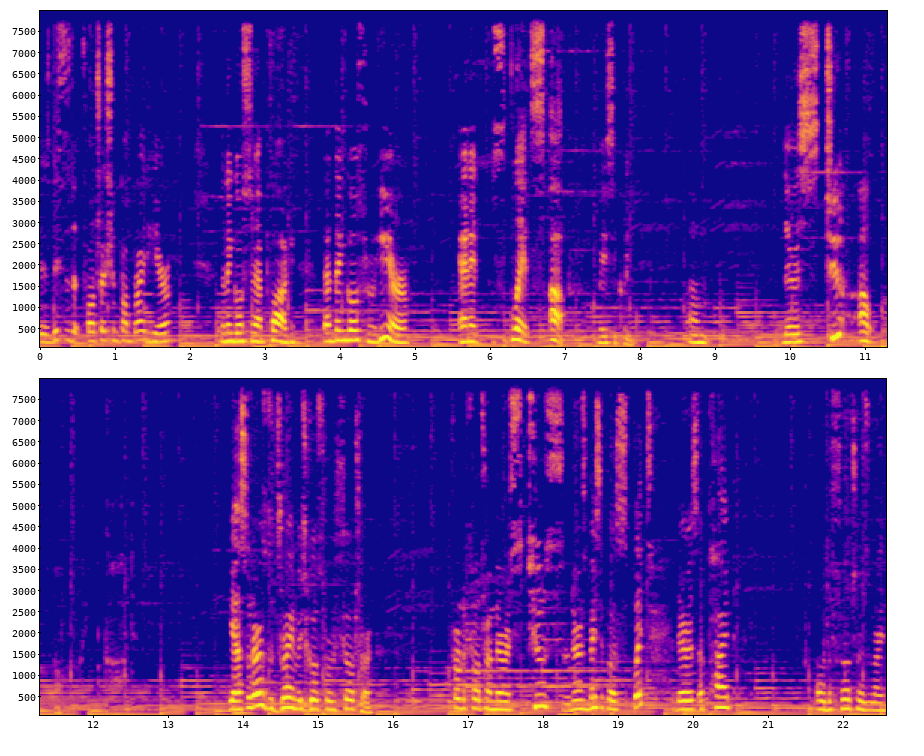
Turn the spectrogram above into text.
is this is the filtration pump right here. Then it goes to that plug. That then goes through here, and it splits up, basically. Um, there is two, oh. Yeah, so there's the drain which goes through the filter. From the filter, and there is two, there's basically a split there is a pipe. Oh, the filter is right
